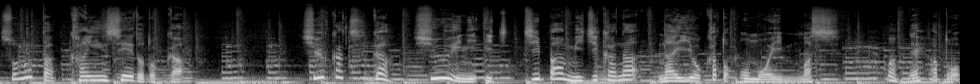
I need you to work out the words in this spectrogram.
その他会員制度とか就活が周囲に一番身近な内容かと思います。まあねあと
